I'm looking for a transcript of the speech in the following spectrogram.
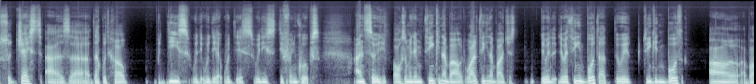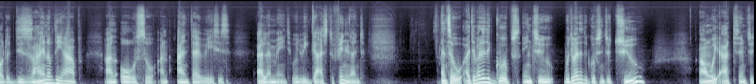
suggest as uh, that could help with these with with, with this with these different groups, and so it also made them thinking about while thinking about just they were, they were thinking both they were thinking both uh, about the design of the app and also an anti-racist element with regards to Finland. And so I divided the groups into we divided the groups into two, and we asked them to,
